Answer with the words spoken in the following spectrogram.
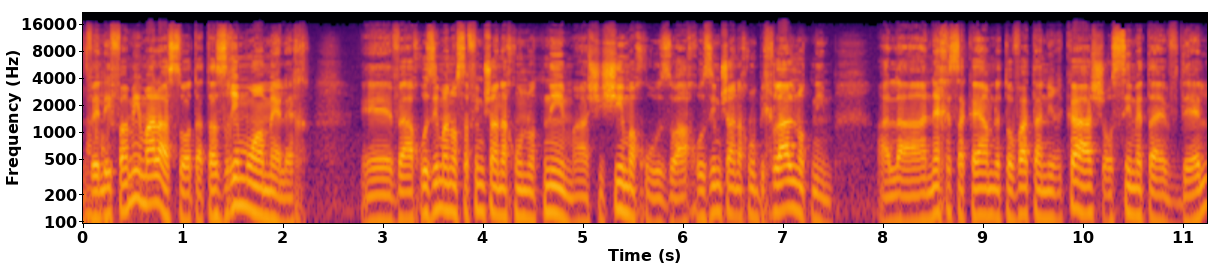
נכון. ולפעמים, מה לעשות, התזרים הוא המלך, אה, והאחוזים הנוספים שאנחנו נותנים, ה-60 אחוז, או האחוזים שאנחנו בכלל נותנים על הנכס הקיים לטובת הנרכש, עושים את ההבדל.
